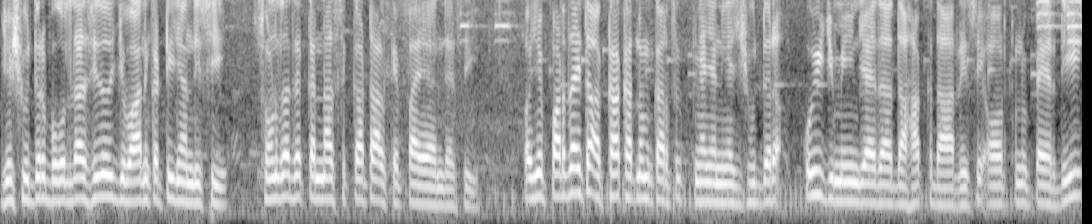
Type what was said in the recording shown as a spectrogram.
ਜੇ। ਸ਼ੂਦਰ ਬੋਲਦਾ ਸੀ ਤਾਂ ਉਹਦੀ ਜ਼ੁਬਾਨ ਕੱਟੀ ਜਾਂਦੀ ਸੀ, ਸੁਣਦਾ ਤਾਂ ਕੰਨਾ ਸਿੱਕਾ ਢਾਲ ਕੇ ਪਾਇਆ ਜਾਂਦਾ ਸੀ। ਔਰ ਜੇ ਪੜਦਾ ਸੀ ਤਾਂ ਅੱਖਾਂ ਖਤਮ ਕਰ ਦਿੱਤੀਆਂ ਜਾਂਦੀਆਂ ਸੀ। ਸ਼ੂਦਰ ਕੋਈ ਜ਼ਮੀਨ ਜਾਇਦਾਦ ਦਾ ਹੱਕਦਾਰ ਨਹੀਂ ਸੀ, ਔਰਤ ਨੂੰ ਪੈਰ ਦੀ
